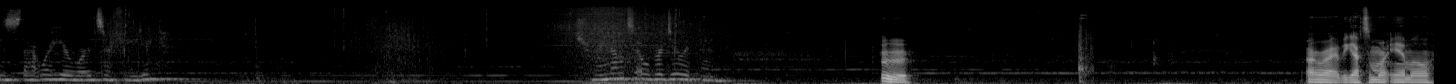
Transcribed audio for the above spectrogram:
Is that why your words are fading? Overdo it then. Hmm. Alright, we got some more ammo.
